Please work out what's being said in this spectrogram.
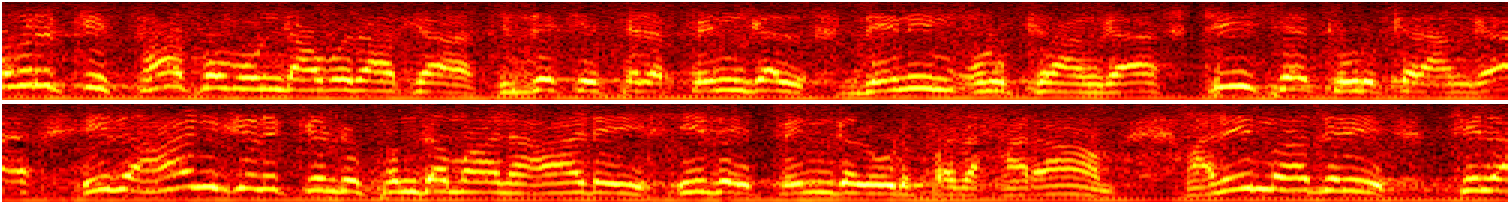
அவருக்கு சாபம் உண்டாவதாக இன்றைக்கு சில பெண்கள் டெனிம் உடுக்கிறாங்க டி ஷர்ட் உடுக்கிறாங்க. இது ஆண்களுக்கு என்று சொந்தமான ஆடை இதை பெண்கள் உடுப்பது ஹராம். அதே மாதிரி சில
